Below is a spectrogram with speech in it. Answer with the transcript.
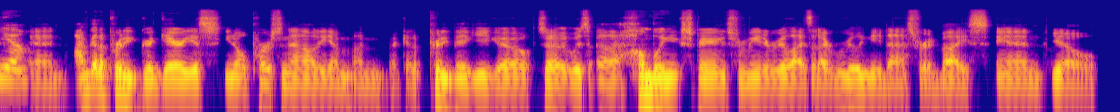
Yeah. And I've got a pretty gregarious, you know, personality. I'm, I'm, I got a pretty big ego. So it was a humbling experience for me to realize that I really need to ask for advice and, you know,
